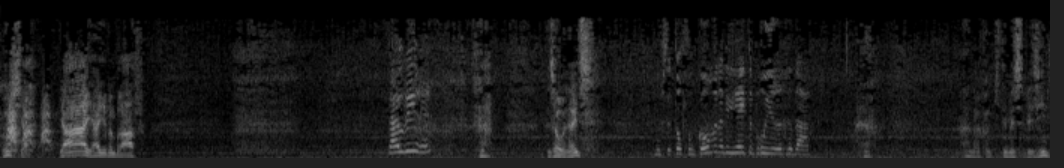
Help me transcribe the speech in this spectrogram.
Roefje. Ja, ja, je bent braaf. Vuil weer, hè? En zo ineens. Moest er toch van komen naar die hete broeierige dagen. Nou, dan kan ik je tenminste weer zien.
